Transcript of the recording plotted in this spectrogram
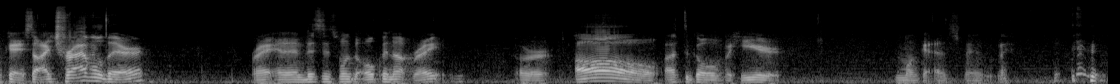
Okay, so I travel there, right? And then this is supposed to open up, right? Or oh, I have to go over here. Monk ass man.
